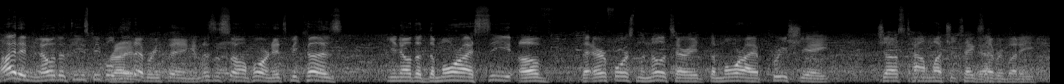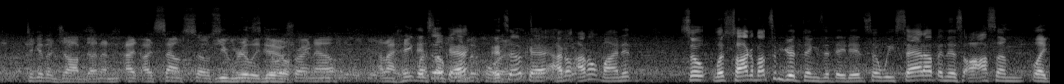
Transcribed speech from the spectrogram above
I didn't know that these people Right. did everything, and this is so important. It's because, you know, that the more I see of the Air Force and the military, the more I appreciate just how much it takes Yeah. everybody to get their job done. And I, I sound so You really do. right now, and I hate myself a little bit for It's it. It's okay. I don't. I don't mind it. So let's talk about some good things that they did. So we sat up in this awesome like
